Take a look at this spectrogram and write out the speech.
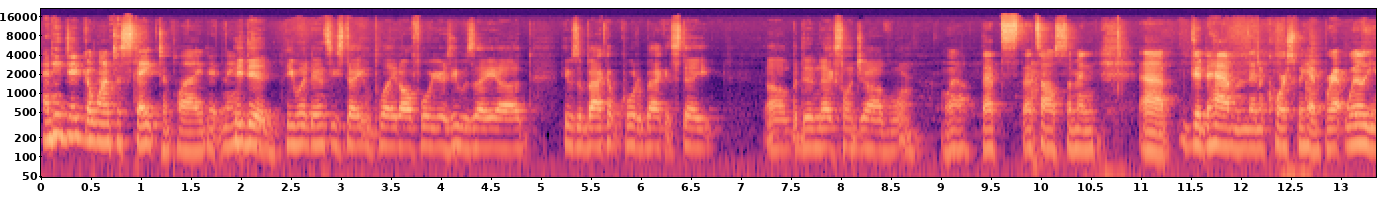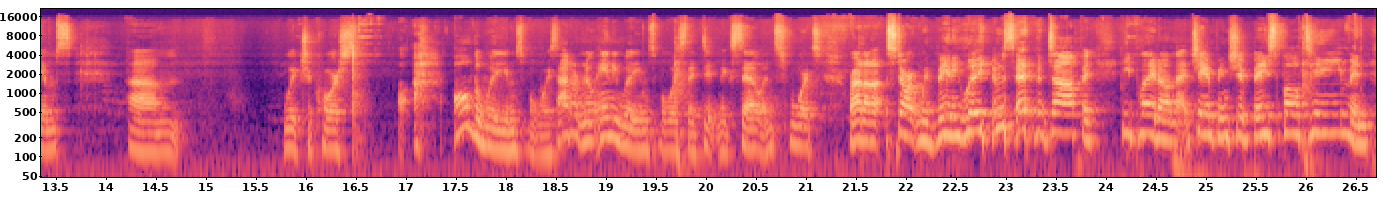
And he did go on to state to play, didn't He He did. He went to NC State and played all four years. He was a uh, he was a backup quarterback at State, um, but did an excellent job for him. Well, that's that's awesome and uh, good to have him. Then of course we have Brett Williams, um, which of course Uh, all the Williams boys. I don't know any Williams boys that didn't excel in sports. Right uh, on, starting with Benny Williams at the top, and he played on that championship baseball team, and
